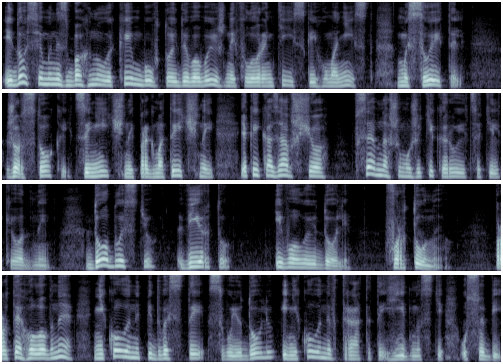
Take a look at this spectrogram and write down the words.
І досі ми не збагнули, ким був той дивовижний флорентійський гуманіст, мислитель, жорстокий, цинічний, прагматичний, який казав, що все в нашому житті керується тільки одним доблестю, вірту і волею долі, фортуною. Проте головне ніколи не підвести свою долю і ніколи не втратити гідності у собі.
